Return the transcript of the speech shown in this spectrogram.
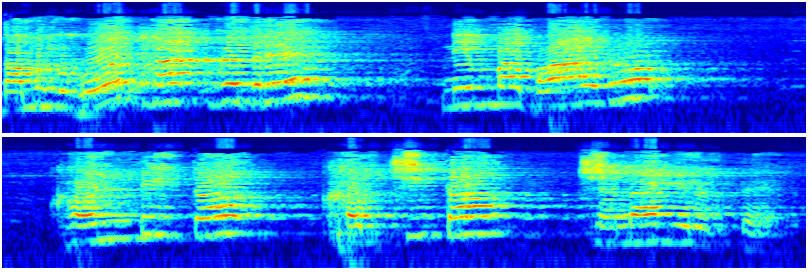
ನಮಗೆ ಓಟ್ ಹಾಕಿದ್ರೆ ನಿಮ್ಮ ಬಾಳು ಖಂಡಿತ ಖಚಿತ ಚೆನ್ನಾಗಿರುತ್ತೆ.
